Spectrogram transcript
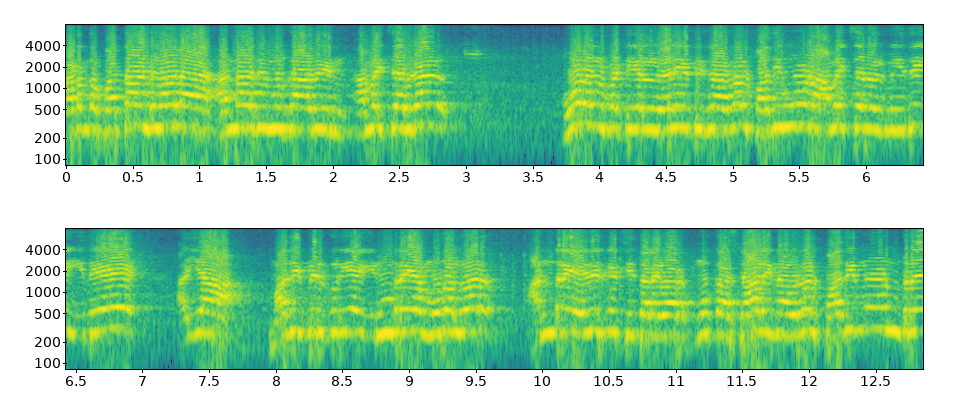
கடந்த பத்தாண்டு கால அதிமுகவின் அமைச்சர்கள் ஊழல் பட்டியல் வெளியிட்டிருக்கிறார்கள். பதிமூணு அமைச்சர்கள் மீது இதே ஐயா மதிப்பிற்குரிய இன்றைய முதல்வர் அன்றைய எதிர்க்கட்சி தலைவர் மு க ஸ்டாலின் அவர்கள் பதிமூன்று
